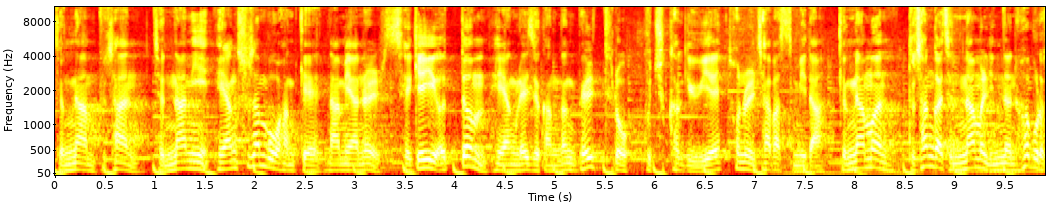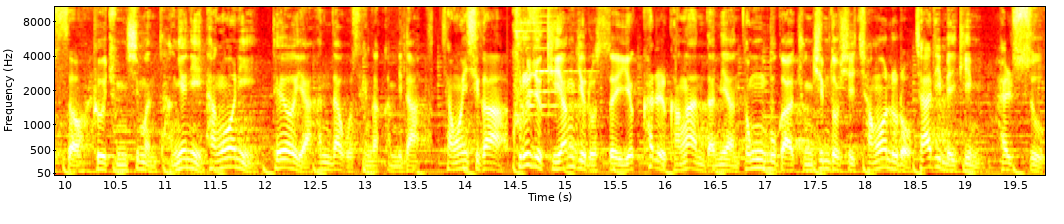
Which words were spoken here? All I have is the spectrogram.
경남, 부산, 전남이 해양수산부와 함께 남해안을 세계의 어떤 해양 레저 관광 벨트로 구축하기 위해 손을 잡았습니다. 경남은 부산과 전남을 잇는 허브로서 그 중심은 당연히 창원이 되어야 한다고 생각합니다. 창원시가 크루즈 기항지로서의 역할을 강화한다면 동부가 중심 도시 창원으로 자리매김할 수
